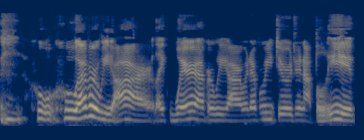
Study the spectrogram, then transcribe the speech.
who whoever we are, like wherever we are, whatever we do or do not believe,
